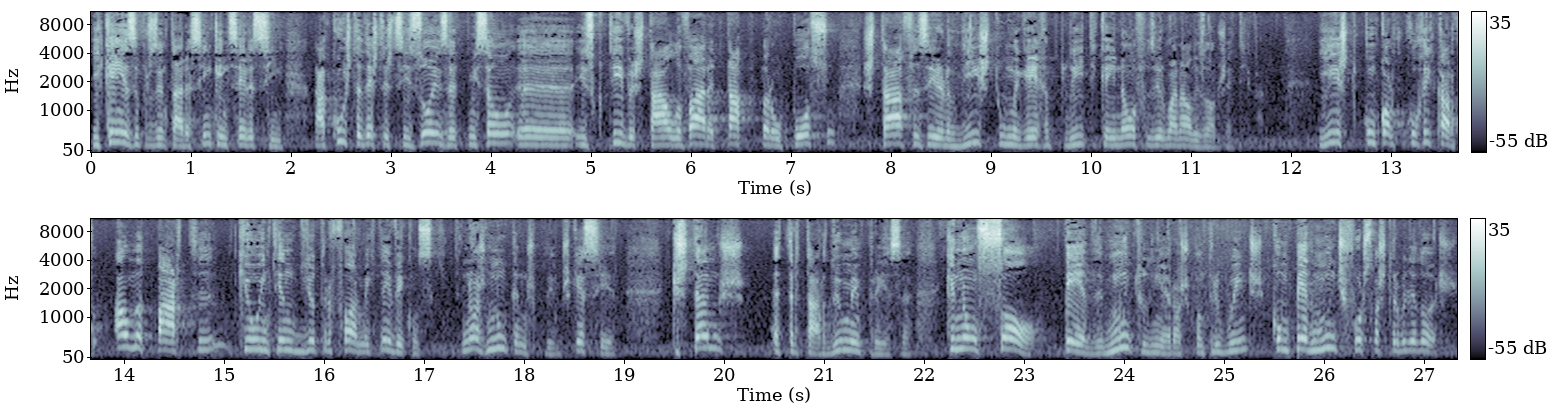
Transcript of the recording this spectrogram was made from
E quem as apresentar assim, quem disser assim, à custa destas decisões, a Comissão uh, Executiva está a levar a TAP para o poço, está a fazer disto uma guerra política e não a fazer uma análise objetiva. E isto concordo com o Ricardo. Há uma parte que eu entendo de outra forma e que tem a ver com o seguinte: nós nunca nos podemos esquecer que estamos a tratar de uma empresa que não só pede muito dinheiro aos contribuintes, como pede muito esforço aos trabalhadores.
